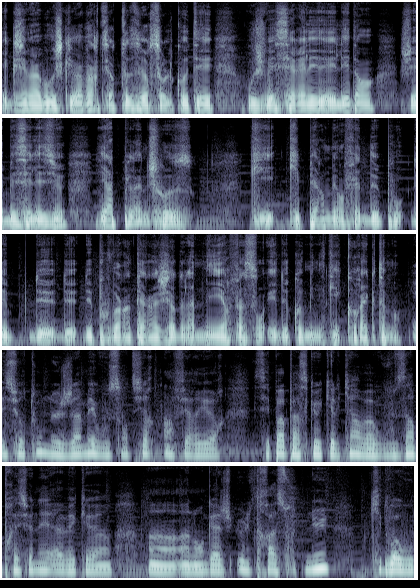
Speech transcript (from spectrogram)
et que j'ai ma bouche qui va partir toujours sur le côté, où je vais serrer les, les dents, je vais baisser les yeux, il y a plein de choses qui, qui permet en fait de, pou- de, de- de- de pouvoir interagir de la meilleure façon et de communiquer correctement. Et surtout, ne jamais vous sentir inférieur. C'est pas parce que quelqu'un va vous impressionner avec un, un- un langage ultra soutenu qui doit vous,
